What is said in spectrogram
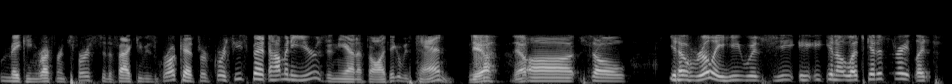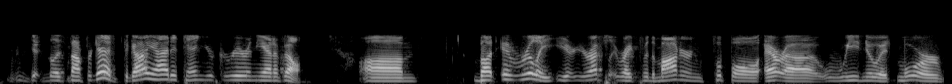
making reference first to the fact he was a broadcaster. Of course, he spent how many years in the NFL? I think it was ten. Yeah, yeah. Uh, so, you know, really, he was. He, he, you know, let's get it straight. Let's let's not forget the guy had a ten-year career in the NFL. Um, but it really, you're, you're absolutely right. For the modern football era, we knew it more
